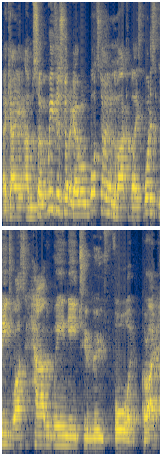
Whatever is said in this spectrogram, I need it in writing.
Okay, um, so we've just got to go, well, what's going on in the marketplace? What does it mean to us? How do we need to move forward? All right,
